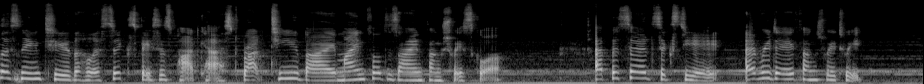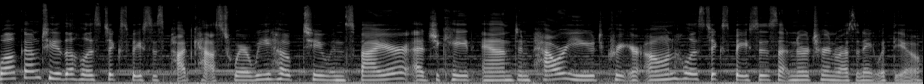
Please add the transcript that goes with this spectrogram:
listening to the Holistic Spaces podcast brought to you by Mindful Design Feng Shui School. Episode 68 Everyday Feng Shui Tweak. Welcome to the Holistic Spaces podcast, where we hope to inspire, educate, and empower you to create your own holistic spaces that nurture and resonate with you.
